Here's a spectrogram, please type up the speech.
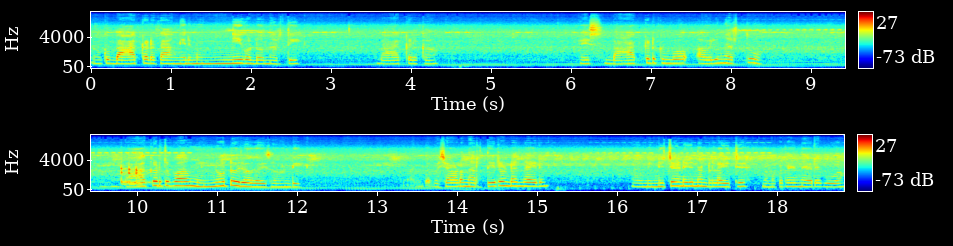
നമുക്ക് ബാക്ക് എടുക്കാം. അങ്ങനെ മുന്നിൽ കൊണ്ടുവന്ന് നിർത്തി. ബാക്ക് എടുക്കാം. ബാക്ക് എടുക്കുമ്പോൾ അവർ നിർത്തുമോ ബാക്ക് എടുത്തപ്പോൾ അത് മുന്നോട്ട് വരുമോ കൈസ വണ്ടി? പക്ഷെ അവിടെ നിർത്തിയിട്ടുണ്ട് എന്തായാലും. മിന്നിച്ച് കാണിക്കുന്നുണ്ട് ലൈറ്റ് നമുക്കെന്തായാലും നേരെ പോവാം.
